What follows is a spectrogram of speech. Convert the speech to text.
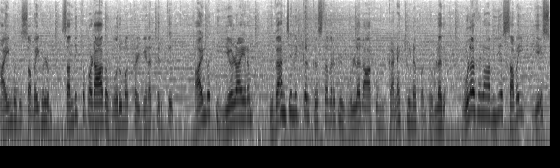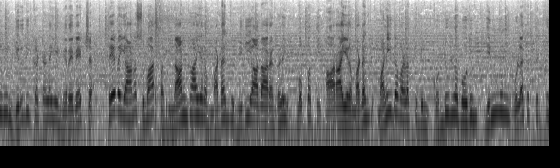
ஐம்பது சபைகளும் சந்திக்கப்படாத ஒரு மக்கள் இனத்திற்கு ஐம்பத்தி ஏழாயிரம் இவாஞ்சலிக்கல் கிறிஸ்தவர்கள் உள்ளதாகவும் கணக்கிடப்பட்டுள்ளது. உலகளாவிய சபை இயேசுவின் இறுதி கட்டளையை நிறைவேற்ற தேவையான சுமார் பதினான்காயிரம் மடங்கு நிதி ஆதாரங்களையும் முப்பத்தி ஆறாயிரம் மடங்கு மனித வளத்தையும் கொண்டுள்ள போதும் இன்னும் உலகத்திற்கு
